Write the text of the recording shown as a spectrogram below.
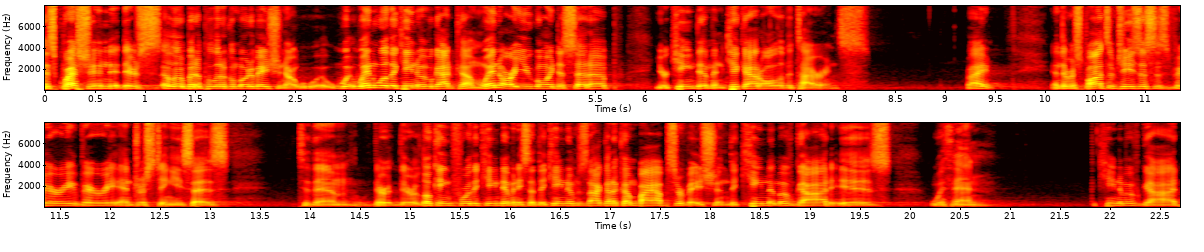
this question, there's a little bit of political motivation. When will the kingdom of God come? When are you going to set up your kingdom and kick out all of the tyrants? Right? And the response of Jesus is very, very interesting. He says to them, they're, they're looking for the kingdom, and he said, The kingdom is not going to come by observation. The kingdom of God is within. The kingdom of God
